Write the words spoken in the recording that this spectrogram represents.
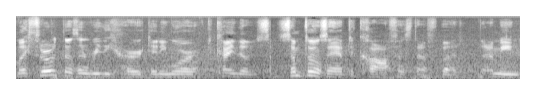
my throat doesn't really hurt anymore. Kind of. Sometimes I have to cough and stuff, but I mean,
